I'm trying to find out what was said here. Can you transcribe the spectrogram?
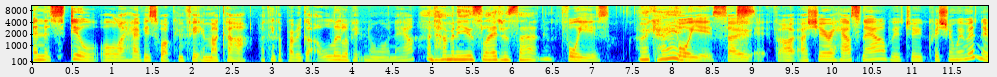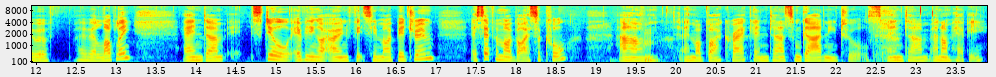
And it's still all I have is what can fit in my car. I think I've probably got a little bit more now. And how many years later is that? Four years. Okay. Four years. So I, share a house now with two Christian women who are, who are lovely. And um, still, everything I own fits in my bedroom, except for my bicycle um, and my bike rack and uh, some gardening tools. And, um, and I'm happy.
